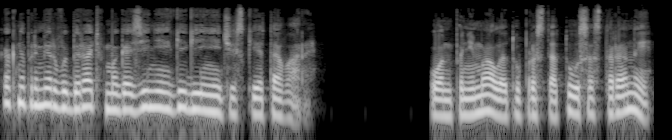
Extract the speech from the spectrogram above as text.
Как, например, выбирать в магазине гигиенические товары. Он понимал эту простоту со стороны,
